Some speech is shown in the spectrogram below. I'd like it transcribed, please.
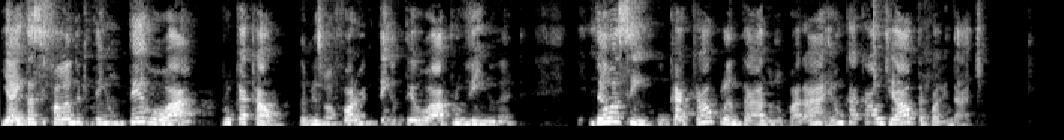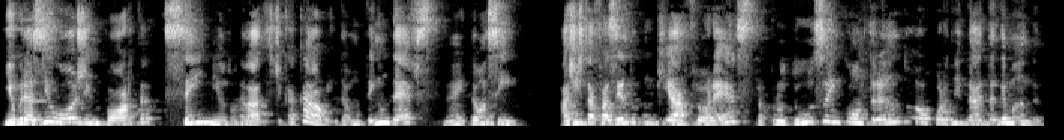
E aí está se falando que tem um terroir para o cacau, da mesma forma que tem o terroir para o vinho, né? Então, assim, o cacau plantado no Pará é um cacau de alta qualidade. E o Brasil hoje importa 100 mil toneladas de cacau, então tem um déficit, né? Então, assim, a gente está fazendo com que a floresta produza encontrando a oportunidade da demanda,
